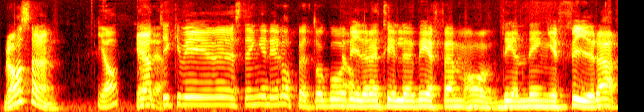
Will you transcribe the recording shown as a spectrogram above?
Bra Sören! Ja, Jag tycker vi stänger det loppet och går ja. vidare till V5 avdelning 4.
